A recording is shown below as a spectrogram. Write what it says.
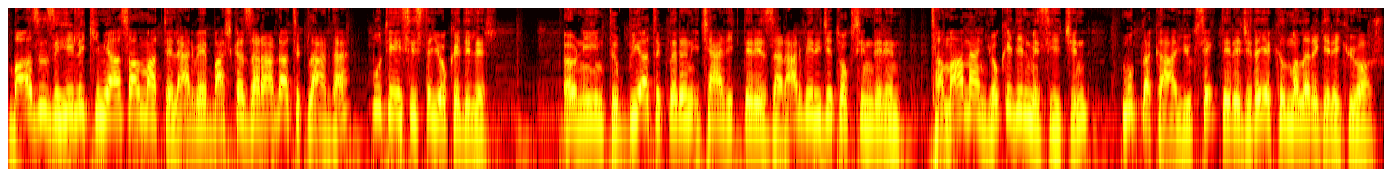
Bazı zehirli kimyasal maddeler ve başka zararlı atıklar da bu tesiste yok edilir. Örneğin tıbbi atıkların içerdikleri zarar verici toksinlerin tamamen yok edilmesi için mutlaka yüksek derecede yakılmaları gerekiyor.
